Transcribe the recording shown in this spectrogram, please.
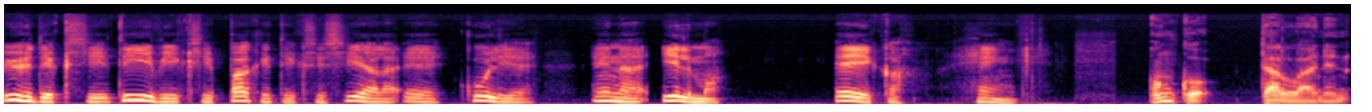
Yhdeksi tiiviiksi paketiksi siellä ei kulje enää ilma eikä henki. Onko tällainen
